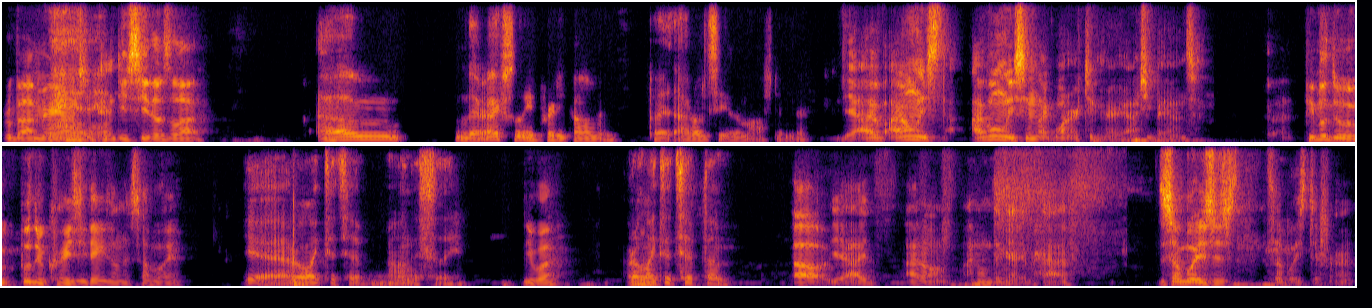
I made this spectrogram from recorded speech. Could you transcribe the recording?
What about mariachi? Do you see those a lot? Um, they're actually pretty common, but I don't see them often. Yeah, I've I only I've only seen like one or two mariachi bands. But people do people do crazy things on the subway. Yeah, I don't like to tip, honestly. You what? I don't like to tip them. Oh yeah, I I don't I don't think I ever have. The subway's just subway's different.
